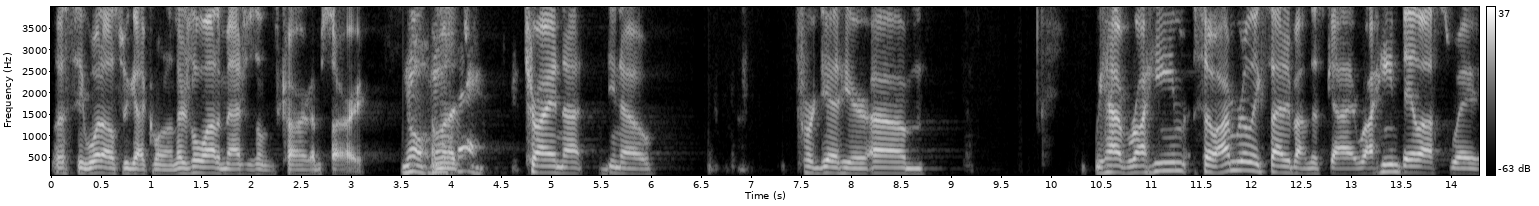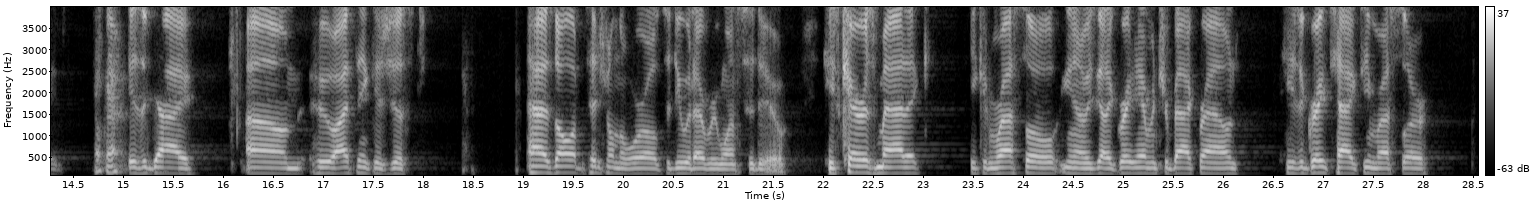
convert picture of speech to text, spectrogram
let's see what else we got going on. There's a lot of matches on this card. I'm sorry. No, I'm no gonna- problem. Try and not, you know, forget here. Um, we have Raheem. So I'm really excited about this guy. Raheem De La Suede Okay. is a guy um, who I think is just has all the potential in the world to do whatever he wants to do. He's charismatic. He can wrestle. You know, he's got a great amateur background. He's a great tag team wrestler.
